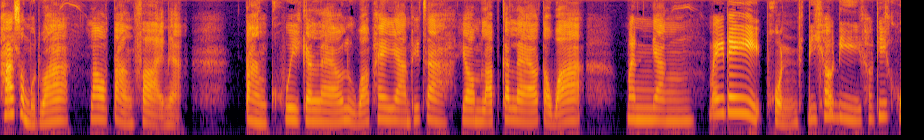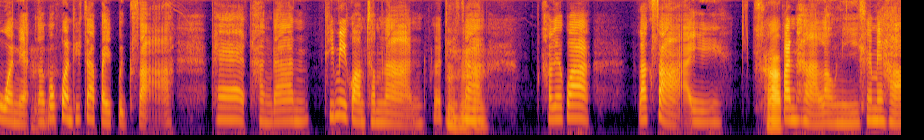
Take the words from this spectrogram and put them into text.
ถ้าสมมติว่าเราต่างฝ่ายเนี่ย ต่างคุยกันแล้วหรือว่าพยายามที่จะยอมรับกันแล้ว แต่ว่ามันยังไม่ได้ผลที่เท่าดีเท่าที่ควรเนี่ยอืมเราก็ควรที่จะไปปรึกษาแพทย์ทางด้านที่มีความชำนาญ เพื่อที่จะอือฮึเขาเรียกว่ารักษาไอ้ครับปัญหาเหล่านี้ใช่ไหมคะ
